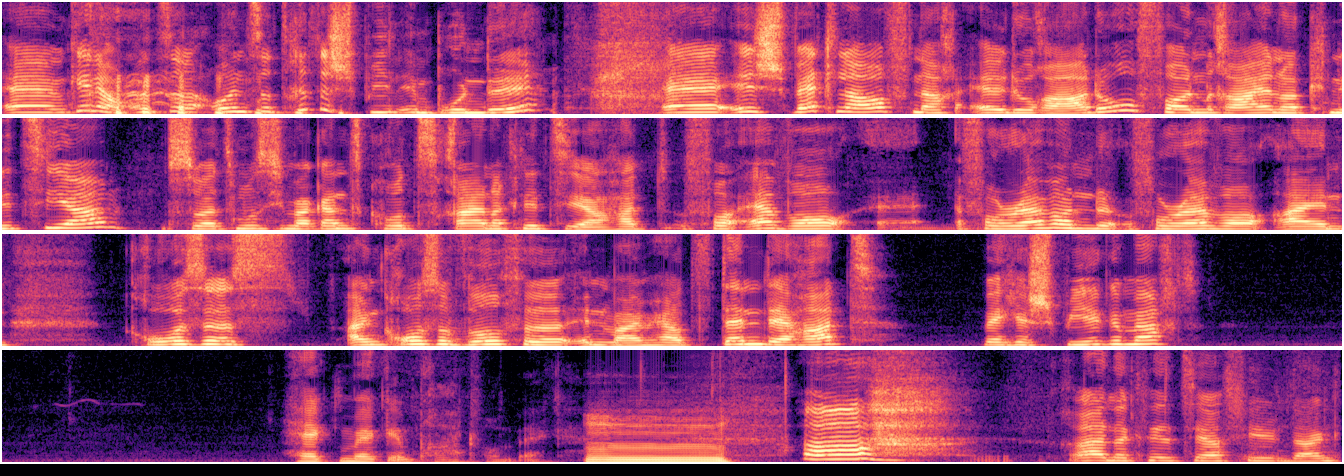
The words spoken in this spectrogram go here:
Ähm, genau, unser, unser drittes Spiel im Bunde äh, ist Wettlauf nach El Dorado von Rainer Knizia. So, jetzt muss ich mal ganz kurz. Rainer Knizia hat forever, äh, forever, forever ein großes, ein großer Würfel in meinem Herz. Denn der hat welches Spiel gemacht? Hackmack im Bratwurmeck. Mm, Rainer Knizia, vielen Dank.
